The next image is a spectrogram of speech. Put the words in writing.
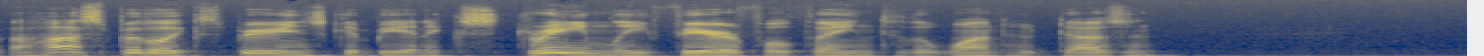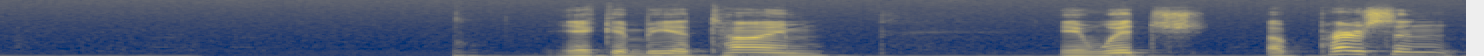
The hospital experience can be an extremely fearful thing to the one who doesn't. It can be a time in which a person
